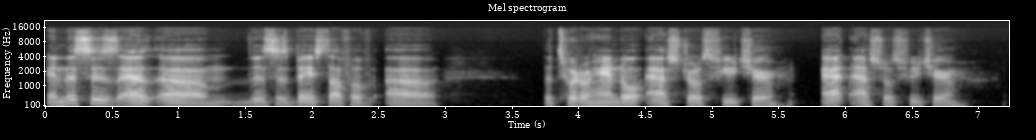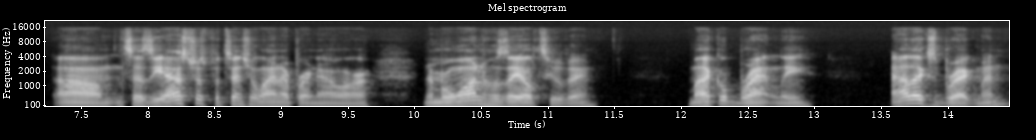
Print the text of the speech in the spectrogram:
and this is as um this is based off of uh the Twitter handle Astros Future at Astros Future. Um, it says the Astros potential lineup right now are number one Jose Altuve, Michael Brantley, Alex Bregman,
